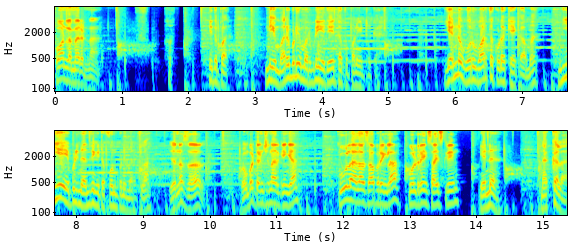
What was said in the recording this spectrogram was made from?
போன்ல மிரட்டினேன். இது பார். நீ மறுபடியும் மறுபடியும் இதே தப்பு பண்ணிட்டு இருக்க. என்ன ஒரு வார்த்தை கூட கேட்காம நீயே எப்படி நந்தினி கிட்ட ஃபோன் பண்ணி மிரட்டலாம்? என்ன சார் ரொம்ப டென்ஷனா இருக்கீங்க? கூலா ஏதாவது சாப்பிட்றீங்களா? கூல் ட்ரிங்க்ஸ் ஐஸ்கிரீம் என்ன? நக்கலா?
